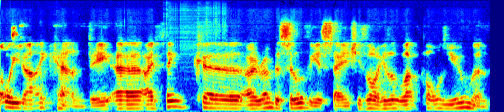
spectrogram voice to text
Oh, he's eye candy. Uh, I think uh, I remember Sylvia saying she thought he looked like Paul Newman.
